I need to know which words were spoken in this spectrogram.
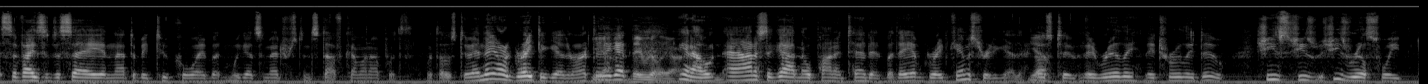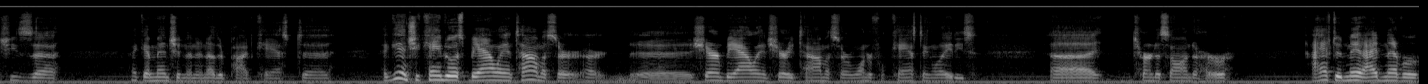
suffice it to say, and not to be too coy, but we got some interesting stuff coming up with with those two, and they are great together, aren't they? yeah, they got. they really are. you know, honest to God, no pun intended, but they have great chemistry together. Yeah. Those two, they really, they truly do. She's she's she's real sweet. She's, uh, I think I mentioned in another podcast. Uh, again, she came to us. Bialy and Thomas, or, or uh, Sharon Bialy and Sherry Thomas, are wonderful casting ladies. Uh, turned us on to her. I have to admit, I'd never,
